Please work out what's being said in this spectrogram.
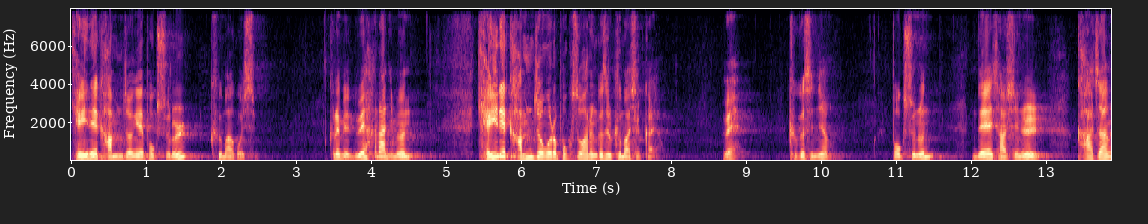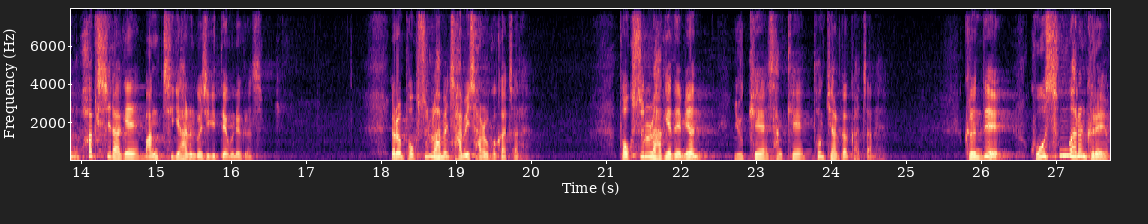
개인의 감정의 복수를 금하고 있습니다. 그러면 왜 하나님은 개인의 감정으로 복수하는 것을 금하실까요? 왜? 그것은요, 복수는 내 자신을 가장 확실하게 망치게 하는 것이기 때문에 그렇습니다. 여러분, 복수를 하면 잠이 잘 올 것 같잖아요. 복수를 하게 되면 유쾌, 상쾌, 통쾌할 것 같잖아요. 그런데 그 순간은 그래요.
